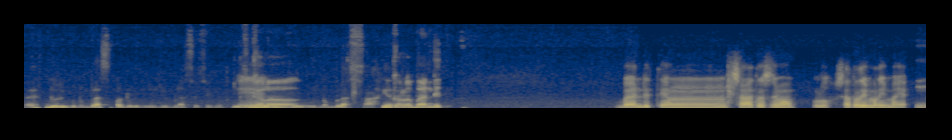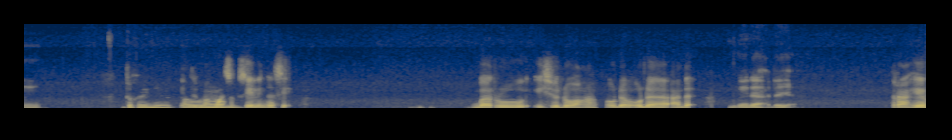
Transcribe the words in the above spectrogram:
eh 2016 apa 2017 ya seingat gue Iya. Kalau- 2016 akhir Kalau bandit, Bandit yang 150, 155 ya. mm, itu kayaknya Itu tahun emang masuk sini nggak sih? Baru isu doang apa udah udah ada? bukan ada ada ya. Terakhir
